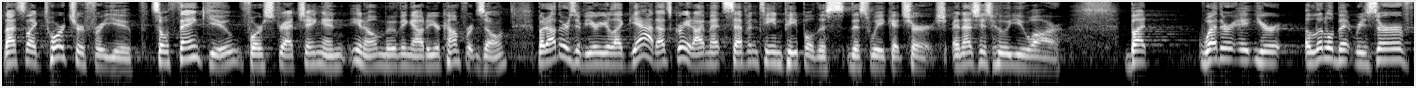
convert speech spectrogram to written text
That's like torture for you. So thank you for stretching and, you know, moving out of your comfort zone. But others of you, you're like, Yeah, that's great. I met 17 people this, this week at church. And that's just who you are. But whether it, you're a little bit reserved,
